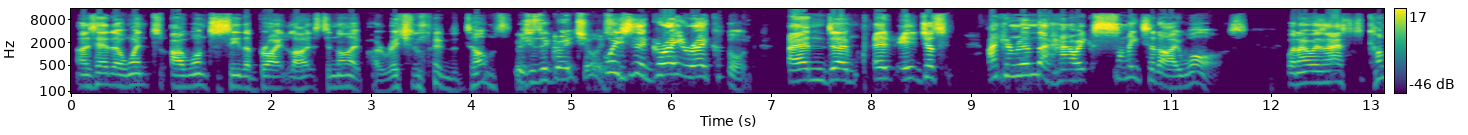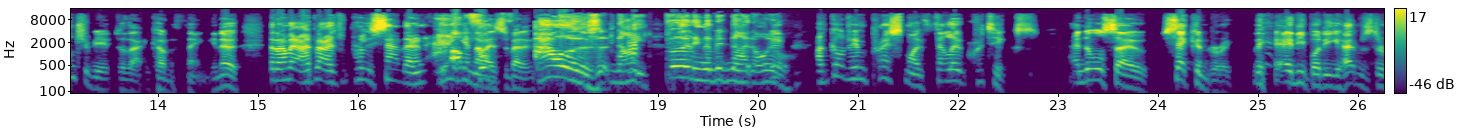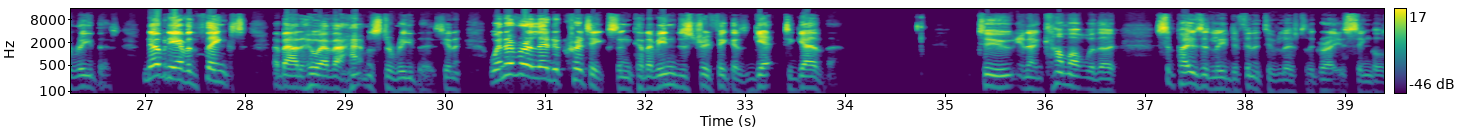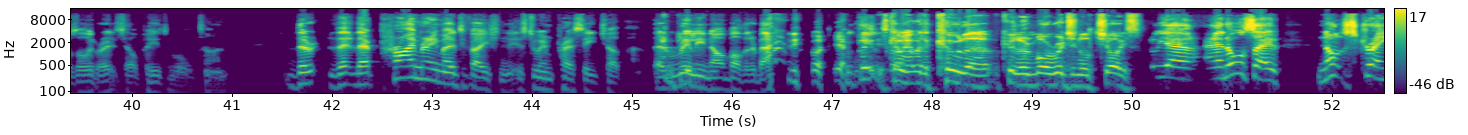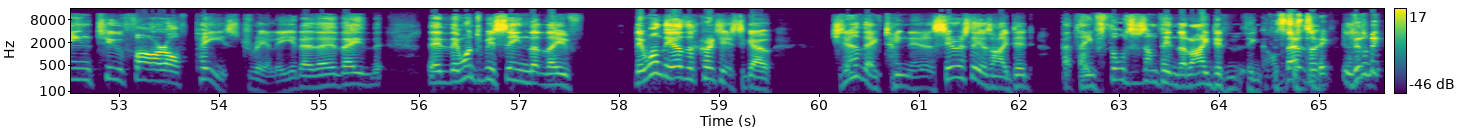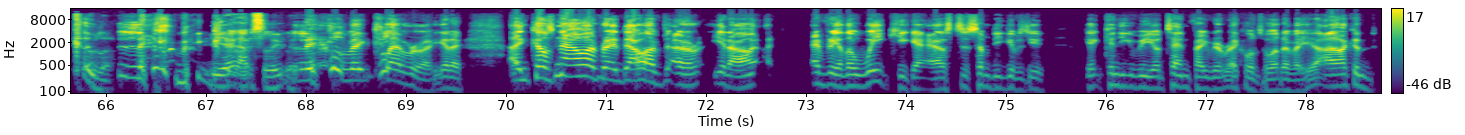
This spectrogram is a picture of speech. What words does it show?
I said I went. I want to see the bright lights tonight by Richard and Linda Thompson, which is a great choice. Which is a great record, and um, it, it, just. I can remember how excited I was when I was asked to contribute to that kind of thing. You know that I, I, I probably sat there and agonised about it hours at night, burning the midnight oil. I've got to impress my fellow critics and also secondary anybody who happens to read this. Nobody ever thinks about whoever happens to read this. You know, whenever a load of critics and kind of industry figures get together to, you know, come up with a supposedly definitive list of the greatest singles or the greatest LPs of all time, their, their, their primary motivation is to impress each other. They're Completely. really not bothered about anybody else. Completely. It's coming up with a cooler, cooler and more original choice. Yeah, and also not straying too far off piste really you know they they they, they want to be seen that they've they want the other critics to go you know they've taken it as seriously as i did but they've thought of something that I didn't think of. It's That's just a, a, bit, little bit cooler. Little bit cooler, Yeah, absolutely. A little bit cleverer, you know. And because now I've read, now I've, uh, you know, every other week you get asked to somebody gives you, can you give me your 10 favorite records or whatever? Yeah, I could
